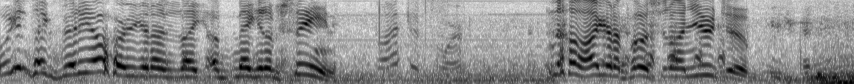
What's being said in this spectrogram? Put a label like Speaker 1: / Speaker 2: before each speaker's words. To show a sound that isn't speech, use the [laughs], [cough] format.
Speaker 1: Are we gonna take video or are you gonna like uh, make it obscene?
Speaker 2: Swear.
Speaker 1: No, I gotta post it on YouTube. [laughs]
